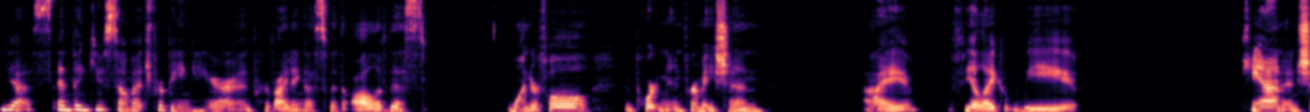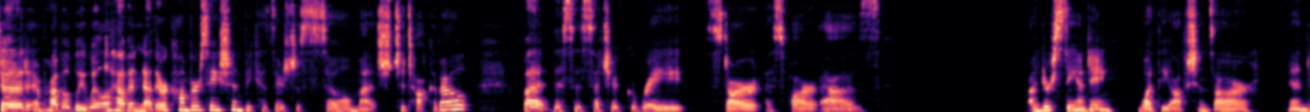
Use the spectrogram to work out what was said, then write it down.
Yes, and thank you so much for being here and providing us with all of this wonderful, important information. I feel like we can and should and probably will have another conversation because there's just so much to talk about. But this is such a great start as far as understanding what the options are and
